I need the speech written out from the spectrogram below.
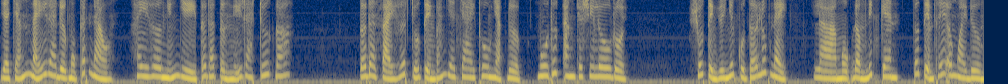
Và chẳng nảy ra được một cách nào hay hơn những gì tớ đã từng nghĩ ra trước đó Tớ đã xài hết chỗ tiền bán da chai thu nhặt được, Mua thức ăn cho Silo rồi Số tiền duy nhất của tớ lúc này là một đồng nickel tớ tìm thấy ở ngoài đường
